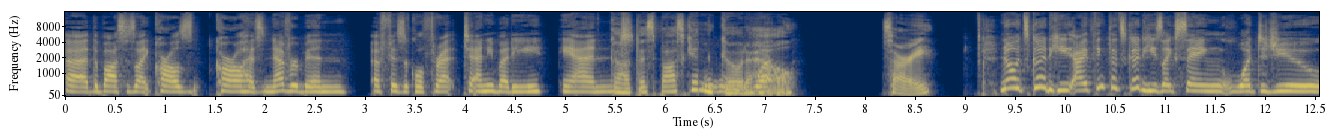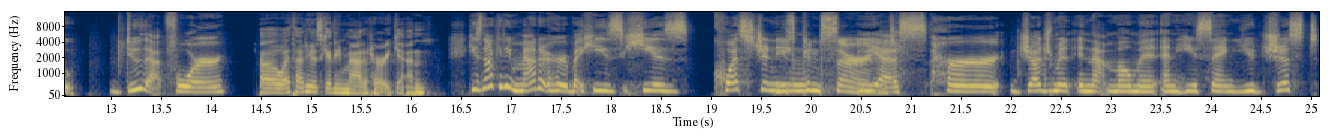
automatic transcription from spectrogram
uh, the boss is like Carl's Carl has never been a physical threat to anybody and God, this boss can go to What- hell. Sorry. no it's good he I think that's good he's like saying what did you do that for Oh, I thought he was getting mad at her again. he's not getting mad at her but he's he is questioning He's concerned. yes her judgment in that moment and he's saying you just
